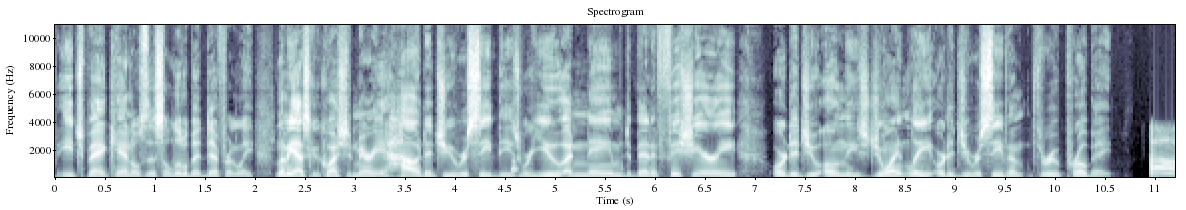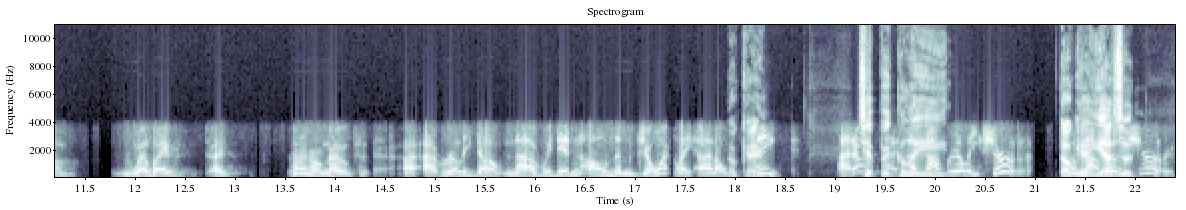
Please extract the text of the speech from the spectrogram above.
each bank handles this a little bit differently. Let me ask a question, Mary. How did you receive these? Were you a named beneficiary, or did you own these jointly, or did you receive them through probate? Um, well, they, I, I don't know. I, I really don't know. We didn't own them jointly. I don't okay. think. I don't. Typically, I, am not really sure. Okay, yeah, really so sure.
